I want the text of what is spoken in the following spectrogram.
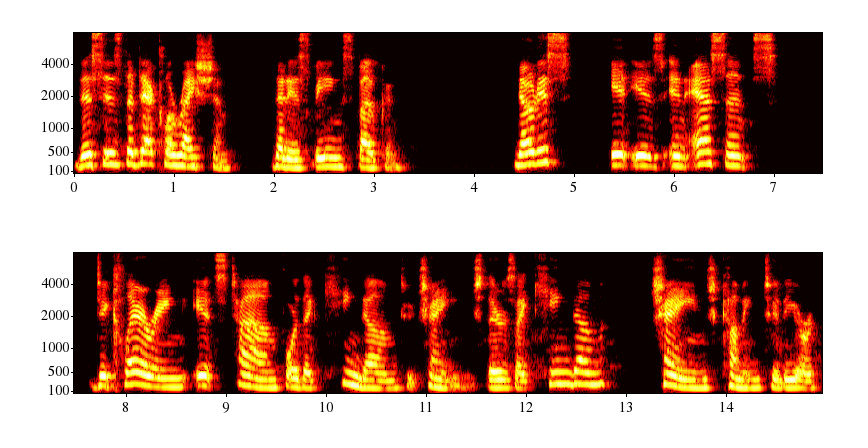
This is the declaration that is being spoken. Notice it is in essence declaring it's time for the kingdom to change. There's a kingdom change coming to the earth.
